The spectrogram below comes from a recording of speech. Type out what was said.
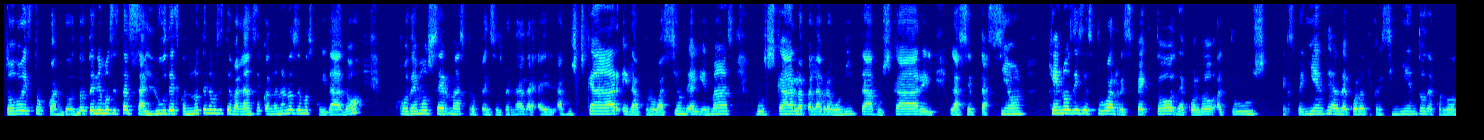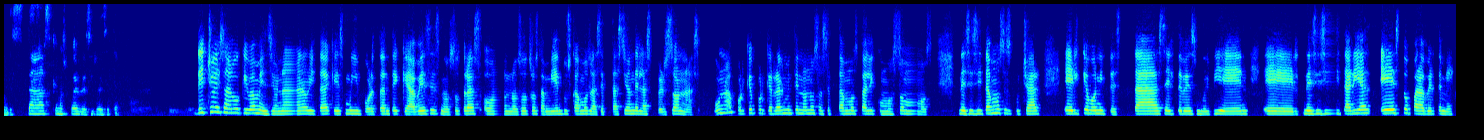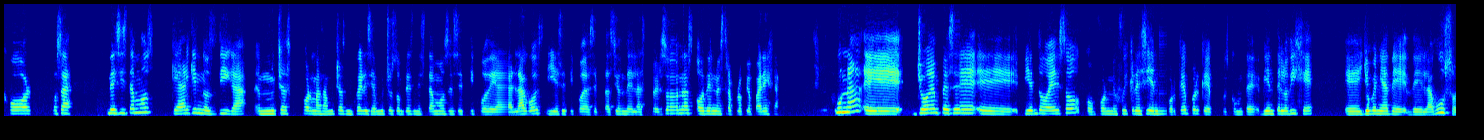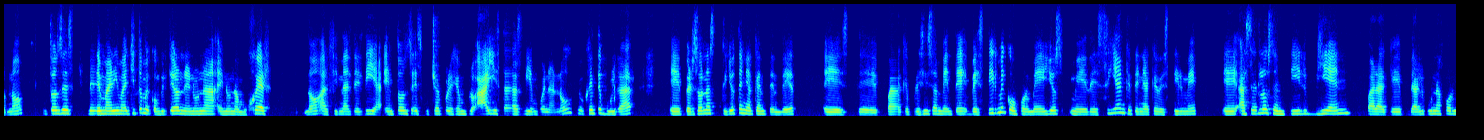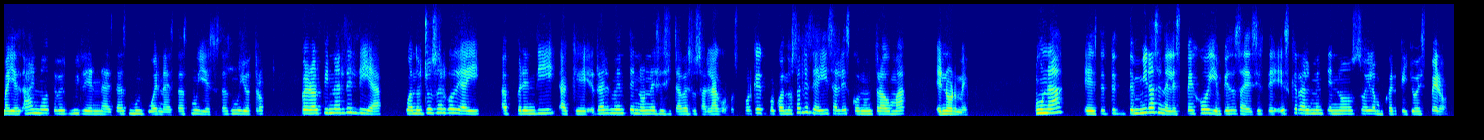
todo esto, cuando no tenemos estas saludes, cuando no tenemos este balance, cuando no nos hemos cuidado, podemos ser más propensos, ¿verdad? A, buscar la aprobación de alguien más, buscar la palabra bonita, buscar la aceptación. ¿Qué nos dices tú al respecto de acuerdo a tus experiencias, de acuerdo a tu crecimiento, de acuerdo a dónde estás. ¿Qué nos puedes decir de ese tema? De hecho, es algo que iba a mencionar ahorita, que es muy importante que a veces nosotras o nosotros también buscamos la aceptación de las personas. Una, ¿por qué? Porque realmente no nos aceptamos tal y como somos. Necesitamos escuchar el qué bonito estás, el te ves muy bien, el necesitarías esto para verte mejor. O sea, necesitamos que alguien nos diga en muchas formas, a muchas mujeres y a muchos hombres necesitamos ese tipo de halagos y ese tipo de aceptación de las personas o de nuestra propia pareja. Una, eh, yo empecé eh, viendo eso conforme fui creciendo. ¿Por qué? Porque, pues como bien te lo dije, eh, yo venía de, del abuso, ¿no? Entonces, de marimachito me convirtieron en una, en una mujer, ¿no? Al final del día. Entonces, escuchar, por ejemplo, ay, estás bien buena, ¿no? Gente vulgar, eh, personas que yo tenía que entender, este, para que precisamente vestirme conforme ellos me decían que tenía que vestirme, eh, hacerlo sentir bien para que de alguna forma ellas, ay, no, te ves muy linda, estás muy buena, estás muy eso, estás muy otro. Pero al final del día, cuando yo salgo de ahí, aprendí a que realmente no necesitaba esos halagos. ¿Por? Porque cuando sales de ahí sales con un trauma enorme. Una, este, te, miras en el espejo y empiezas a decirte, es que realmente no soy la mujer que yo espero.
